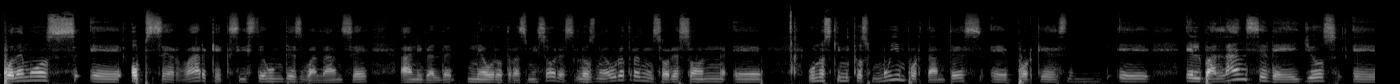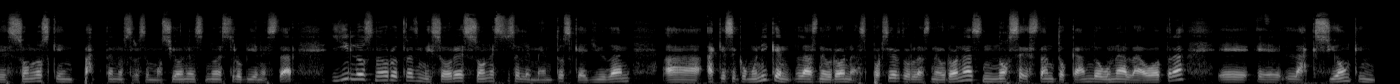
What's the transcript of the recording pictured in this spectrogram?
podemos observar que existe un desbalance a nivel de neurotransmisores. Los neurotransmisores neurotransmisores son eh, unos químicos muy importantes eh, porque eh, el balance de ellos son los que impactan nuestras emociones, nuestro bienestar. Y los neurotransmisores son estos elementos que ayudan a, que se comuniquen las neuronas. Por cierto, las neuronas no se están tocando una a la otra. la acción que,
